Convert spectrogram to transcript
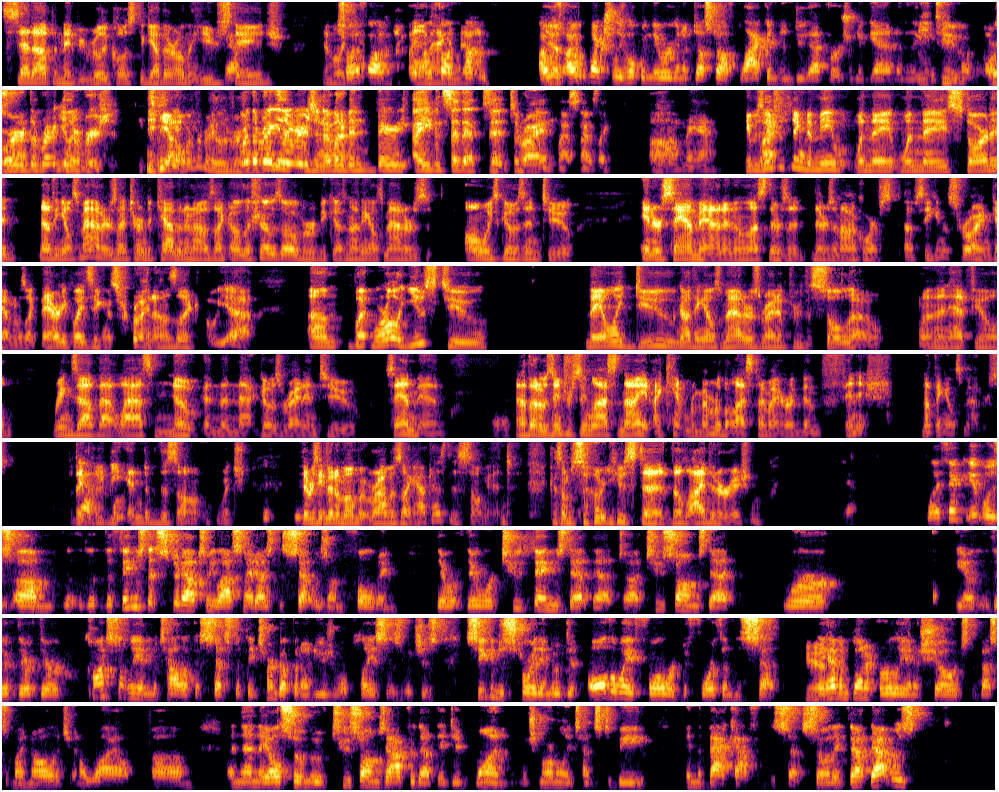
set up and they'd be really close together on the huge Yeah. stage and like so I thought I, I thought that down. was, I was I was actually hoping they were going to dust off Blackened and do that version again. And they Me too. Or, or the regular version. yeah, or the regular version. Or the regular version. I would have been very. I even said that to, to Ryan last night. I was like, oh man. It was Black. interesting to me when they when they started Nothing Else Matters. I turned to Kevin and I was like, "Oh, the show's over because Nothing Else Matters always goes into Enter Sandman, and unless there's a there's an encore of, of Seek and Destroy." And Kevin was like, "They already played Seek and Destroy," and I was like, "Oh yeah," um, but we're all used to they only do Nothing Else Matters right up through the solo, and then Hetfield rings out that last note, and then that goes right into Sandman. And I thought it was interesting last night. I can't remember the last time I heard them finish Nothing Else Matters. But they Yeah. played the end of the song, which there was even a moment where I was like, how does this song end? Because I'm so used to the live iteration. Well, I think it was um, the, the- things that stood out to me last night as the set was unfolding. There were there were two things that that uh, two songs that were, you know, they're, they're they're constantly in Metallica sets, but they turned up in unusual places. Which is Seek and Destroy. They moved it all the way forward to fourth in the set. They haven't done it early in a show, to the best of my knowledge, in a while. Um, and then they also moved two songs after that. They did one, which normally tends to be in the back half of the set. So I think that that was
